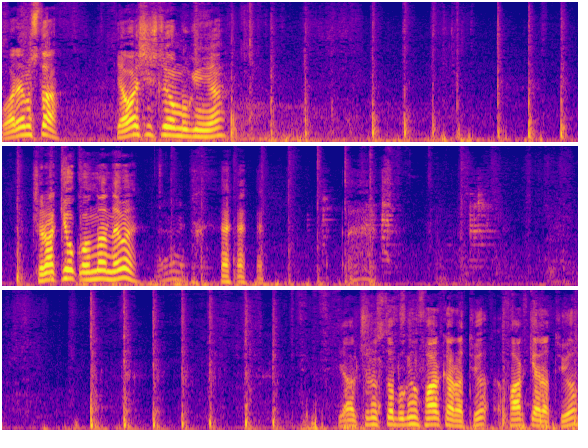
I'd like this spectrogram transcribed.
Muharrem Usta yavaş işliyorsun bugün ya. Çırak yok ondan değil mi? Yalçın Usta bugün fark yaratıyor. Fark yaratıyor.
